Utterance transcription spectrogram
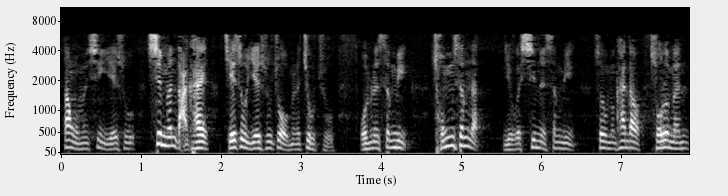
当我们信耶稣，心门打开，接受耶稣做我们的救主，我们的生命重生了，有个新的生命。所以我们看到所罗门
